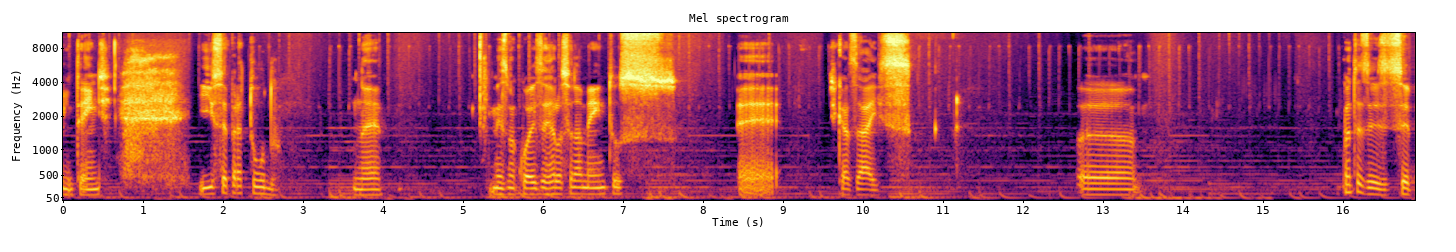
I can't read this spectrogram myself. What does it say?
entende? E isso é para tudo, né? Mesma coisa relacionamentos é, de casais, Uh, quantas vezes você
